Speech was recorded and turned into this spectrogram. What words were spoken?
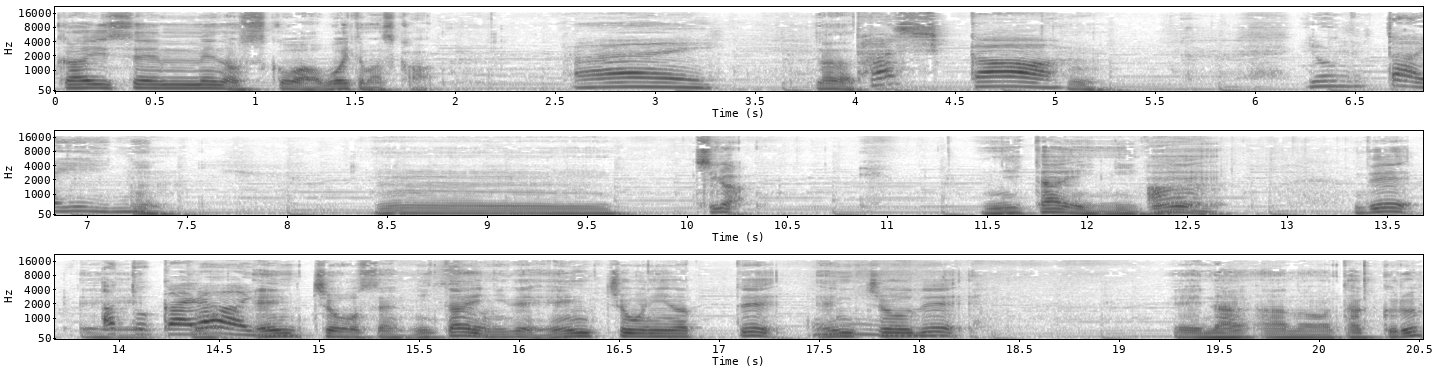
回戦目のスコア覚えてますか？はい。何だった？確かん、4対2。うーん違う。2対2でで、えー後から延長戦。2対2で延長になって延長で、えーなあのタックル？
